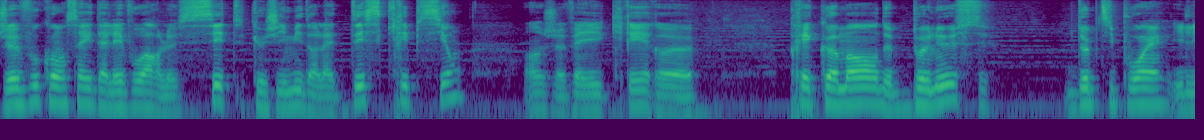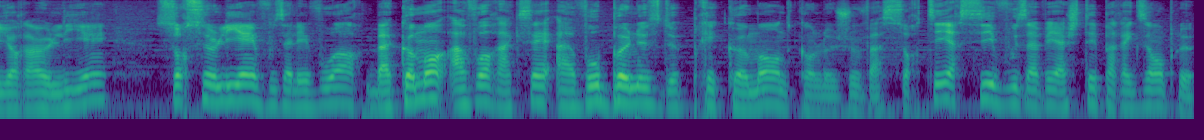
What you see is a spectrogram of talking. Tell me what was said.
je vous conseille d'aller voir le site que j'ai mis dans la description. Hein, je vais écrire euh, précommande bonus, deux petits points, il y aura un lien. Sur ce lien, vous allez voir bah, comment avoir accès à vos bonus de précommande quand le jeu va sortir. Si vous avez acheté par exemple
